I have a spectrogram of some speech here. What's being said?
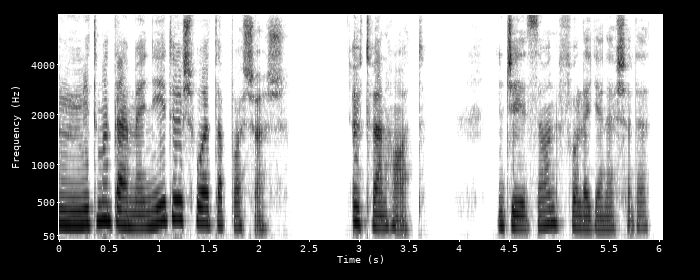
Mit mondtál, mennyi idős volt a pasas? 56. Jason fölegyenesedett.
